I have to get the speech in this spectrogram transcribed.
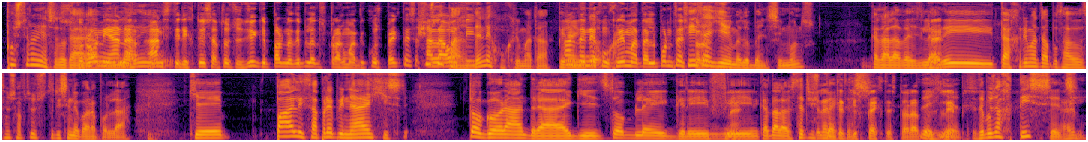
Πώς τρώνει αυτό το καράβι. Στρώνει αν, δηλαδή, αν στηριχτεί σε αυτούς τους δύο και πάρουν δίπλα τους πραγματικούς παίκτες, ποιος αλλά το πάρει, όχι. Δεν έχουν χρήματα. Πήραν αν και δεν το- έχουν χρήματα, λοιπόν δεν Τι θα στρώνουν. γίνει με τον Ben Simmons. Καταλαβαίνεις. Ναι. Δηλαδή, τα χρήματα που θα δοθούν σε αυτούς τους τρεις είναι πάρα πολλά. Και πάλι θα πρέπει να έχεις τον Goran Dragic, τον Blake Griffin. Ναι. Κατάλαβες τέτοιους Είναι παίκτες. τέτοιους παίκτες τώρα Δεν του βλέπεις. γίνεται. Δεν μπορείς να χτίσεις έτσι.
